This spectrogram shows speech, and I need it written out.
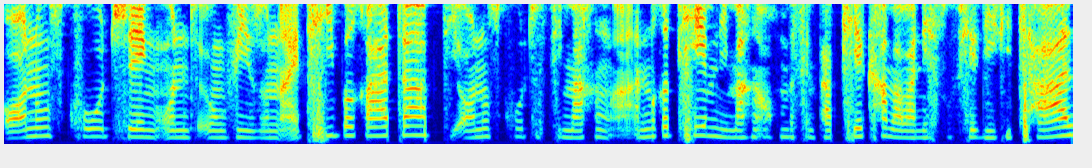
Ordnungscoaching und irgendwie so ein IT-Berater. Die Ordnungscoaches, die machen andere Themen, die machen auch ein bisschen Papierkram, aber nicht so viel digital.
